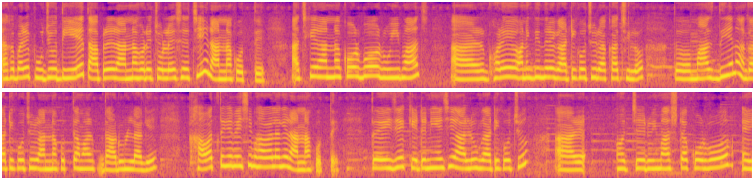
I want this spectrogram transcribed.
একেবারে পুজো দিয়ে তারপরে রান্নাঘরে চলে এসেছি রান্না করতে। আজকে রান্না করব রুই মাছ। আর ঘরে অনেক দিন ধরে গাটি কচু রাখা ছিল। তো মাছ দিয়ে না গাটি কচু রান্না করতে আমার দারুণ লাগে। খাওয়ার থেকে বেশি ভালো লাগে রান্না করতে। তো এই যে কেটে নিয়েছি আলু, গাটি কচু। আর হচ্ছে রুই মাছটা করব এই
